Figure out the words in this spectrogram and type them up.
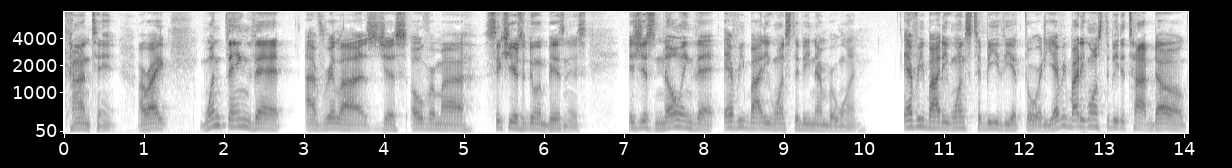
content. All right. One thing that I've realized just over my six years of doing business is just knowing that everybody wants to be number one. Everybody wants to be the authority. Everybody wants to be the top dog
